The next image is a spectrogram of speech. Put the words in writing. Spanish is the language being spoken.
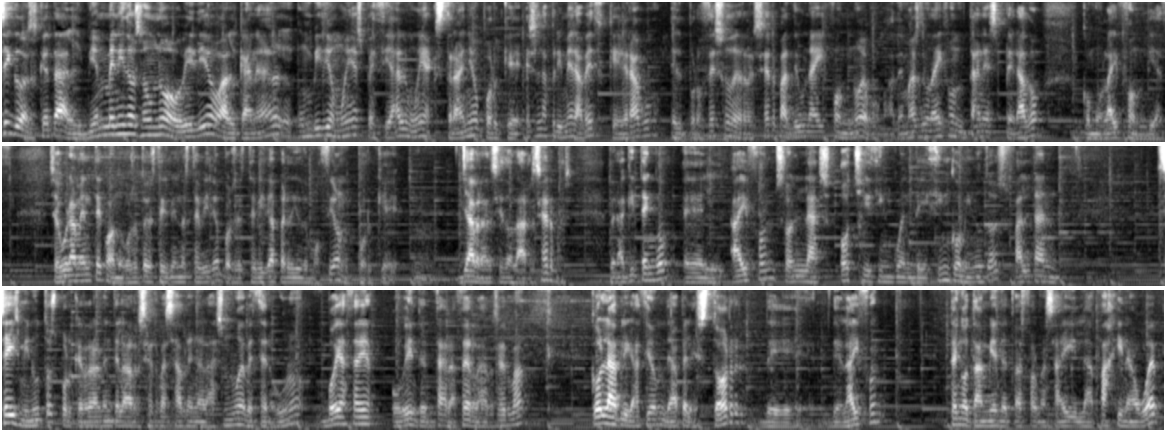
chicos, ¿qué tal? Bienvenidos a un nuevo vídeo al canal, un vídeo muy especial, muy extraño porque es la primera vez que grabo el proceso de reserva de un iPhone nuevo, además de un iPhone tan esperado como el iPhone 10. Seguramente cuando vosotros estéis viendo este vídeo, pues este vídeo ha perdido emoción porque mm, ya habrán sido las reservas. Pero aquí tengo el iPhone, son las 8 y 55 minutos, faltan 6 minutos porque realmente las reservas abren a las 9.01. Voy a hacer, o voy a intentar hacer la reserva con la aplicación de Apple Store del iPhone. Tengo también de todas formas ahí la página web.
